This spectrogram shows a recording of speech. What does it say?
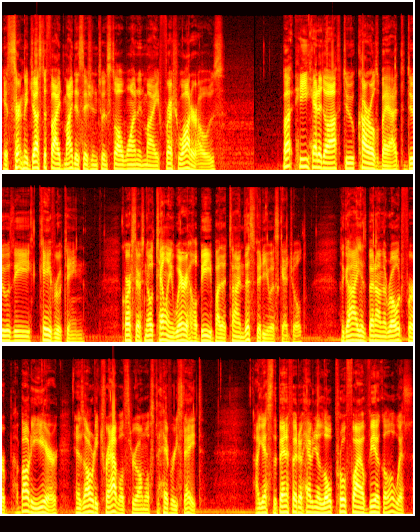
It certainly justified my decision to install one in my fresh water hose. But he headed off to Carlsbad to do the cave routine course, there's no telling where he'll be by the time this video is scheduled. The guy has been on the road for about a year and has already traveled through almost every state. I guess the benefit of having a low-profile vehicle with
